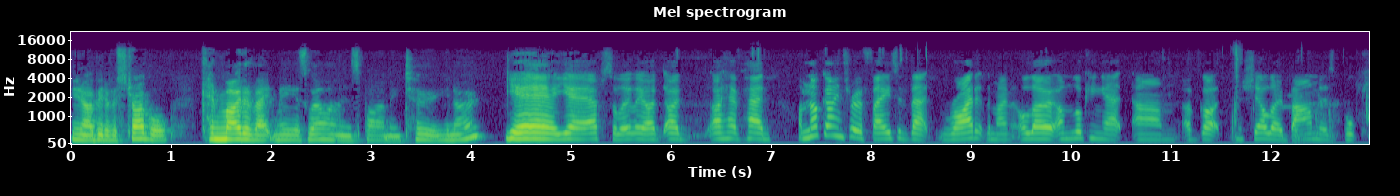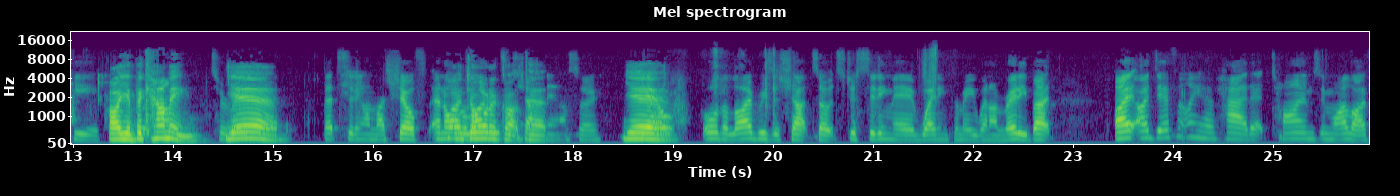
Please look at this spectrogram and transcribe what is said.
you know, a bit of a struggle can motivate me as well and inspire me too, you know? Yeah, yeah, absolutely. I, I, I have had. I'm not going through a phase of that right at the moment. Although I'm looking at, um, I've got Michelle Obama's book here. Oh, you're becoming. to read. Yeah. that's sitting on my shelf, and all My the daughter got are shut that. now. So Yeah. all, all the libraries are shut, so it's just sitting there waiting for me when I'm ready. But I, I definitely have had at times in my life,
